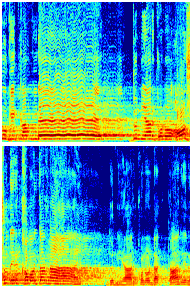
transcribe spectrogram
রুগী কান্দে, দুনিয়ার কোনো ঔষধের ক্ষমতা নাই, দুনিয়ার কোনো ডাক্তারের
